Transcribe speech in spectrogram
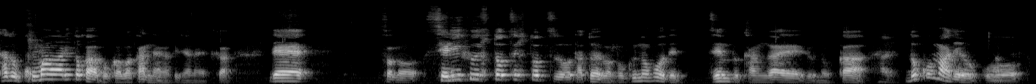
例えば小回りとかは僕はわかんないわけじゃないですか。で、その、セリフ一つ一つを例えば僕の方で全部考えるのか、はいどこまでをこう、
